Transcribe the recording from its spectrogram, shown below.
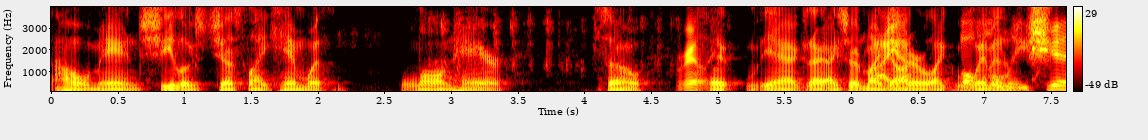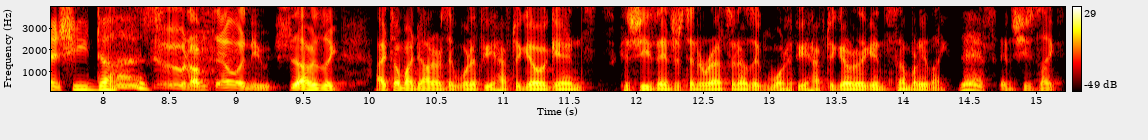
Oh man, she looks just like him with long hair. So Really? it- yeah, because I, I showed my I- uh, daughter like Well, women. Holy shit, she does. Dude, I'm telling you. I was like, I told my daughter, I was like, what if you have to go against, because she's interested in wrestling. I was like, what if you have to go against somebody like this? And she's like,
